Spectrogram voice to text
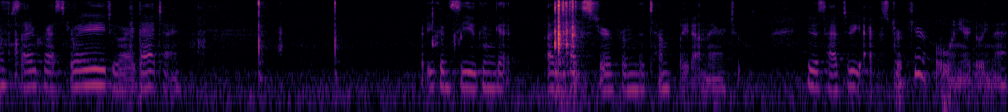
Oops, I pressed way too hard that time. But you can see you can get a texture from the template on there too. You just have to be extra careful when you're doing that.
